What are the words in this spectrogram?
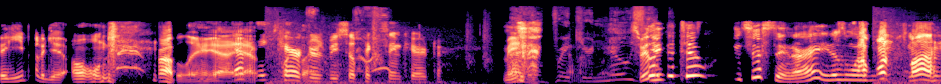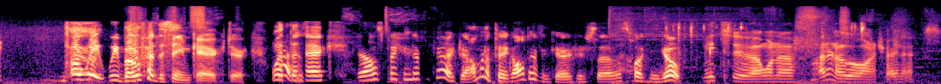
Biggie, you better get owned. Probably, yeah, You yeah. eight characters, but you still pick the same character. Me? Sweet Luck did too? Consistent, all right. He doesn't I want. to... want mine. Oh wait, we both had the same character. What the heck? Yeah, I was picking different character. I'm gonna pick all different characters, so let's fucking go. Me too. I wanna. I don't know who I wanna try next.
